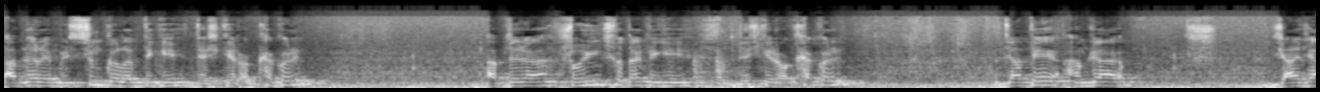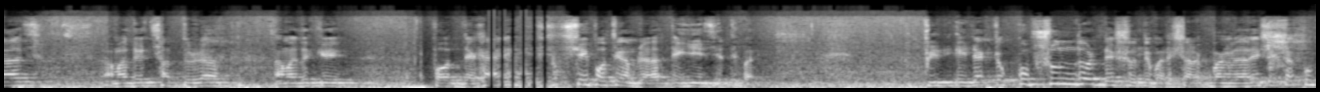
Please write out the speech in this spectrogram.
আপনারা বিশৃঙ্খলা থেকে দেশকে রক্ষা করেন। আপনারা সহিংসতা থেকে দেশকে রক্ষা করেন। যাতে আমরা যা যা আমাদের ছাত্ররা আমাদেরকে পথ দেখায়, সেই পথে আমরা এগিয়ে যেতে পারি। এটা একটা খুব সুন্দর দেশ হতে পারে। সারা বাংলাদেশ একটা খুব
